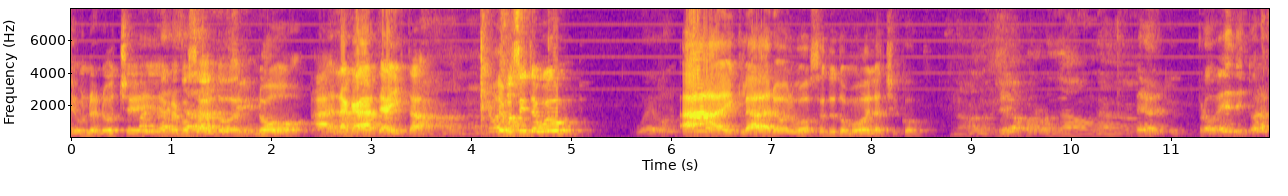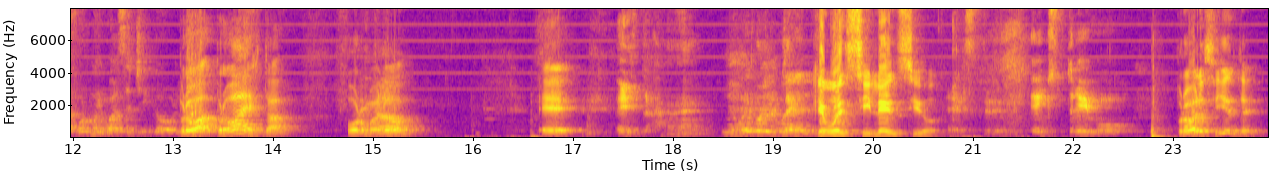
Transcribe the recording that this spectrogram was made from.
es una noche reposando. en- sí. no, ah, la cagaste, ahí está. No, no. ¿Qué ¿Le pusiste huevo? Huevo. Ay, claro, el huevo se te tomó y la achicó. No, no lleva para rodear una. Pero probé de todas las formas, igual se achica, boludo. Proba, proba esta forma, ¿no? Eh, Me voy por el. qué buen silencio. Extremo. extremo. Proba lo siguiente.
